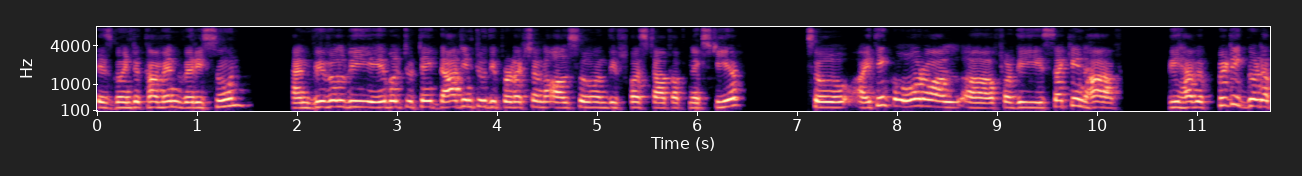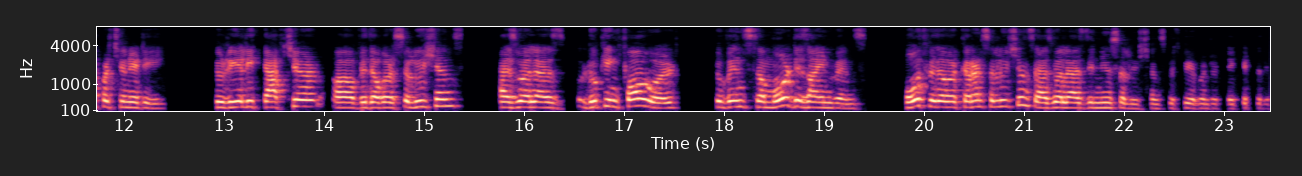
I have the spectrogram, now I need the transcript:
is going to come in very soon. And we will be able to take that into the production also in the first half of next year. So I think overall, uh, for the second half, we have a pretty good opportunity to really capture uh, with our solutions, as well as looking forward to win some more design wins, both with our current solutions as well as the new solutions, which we are going to take it to the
